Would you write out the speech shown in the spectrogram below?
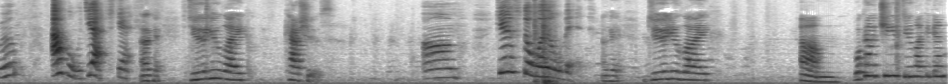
Fruit? Apples, yes, yes. Okay. Do you like cashews? Um, just a little bit. Okay. Do you like um what kind of cheese do you like again?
